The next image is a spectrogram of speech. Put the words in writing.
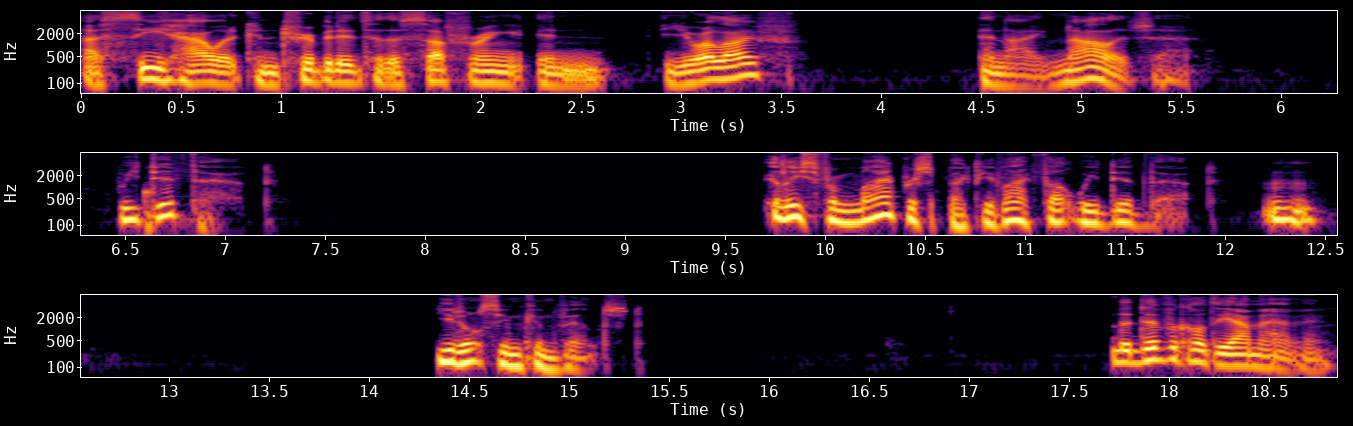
I see how it contributed to the suffering in your life, and I acknowledge that. We did that. At least from my perspective, I thought we did that. Mm-hmm. You don't seem convinced. The difficulty I'm having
